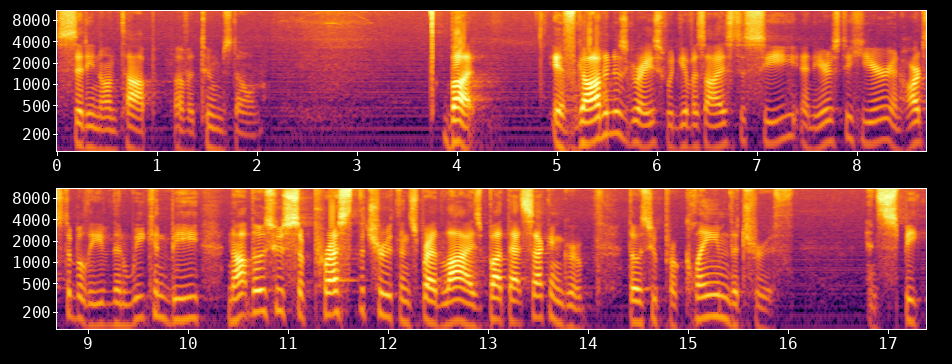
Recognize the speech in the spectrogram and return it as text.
sitting on top of a tombstone. But if God in His grace would give us eyes to see and ears to hear and hearts to believe, then we can be not those who suppress the truth and spread lies, but that second group, those who proclaim the truth and speak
